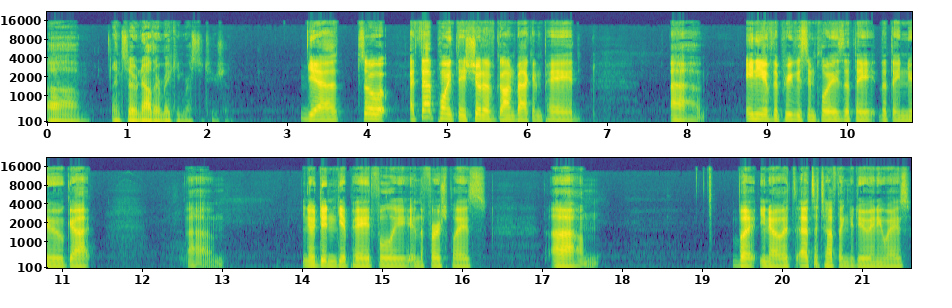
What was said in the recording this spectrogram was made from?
um, and so now they're making restitution Yeah. So at that point, they should have gone back and paid uh, any of the previous employees that they that they knew got, um, you know, didn't get paid fully in the first place. Um, but you know, it's that's a tough thing to do, anyways.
